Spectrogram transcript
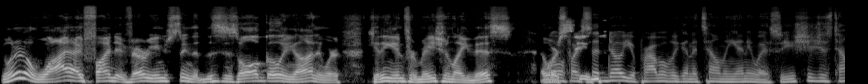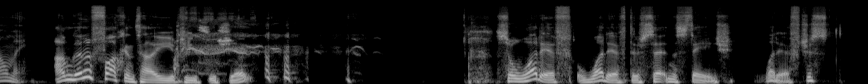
You want to know why I find it very interesting that this is all going on and we're getting information like this and Well, we're if I said no, you're probably going to tell me anyway. So you should just tell me. I'm gonna fucking tell you, you piece of shit. So what if what if they're setting the stage? What if just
